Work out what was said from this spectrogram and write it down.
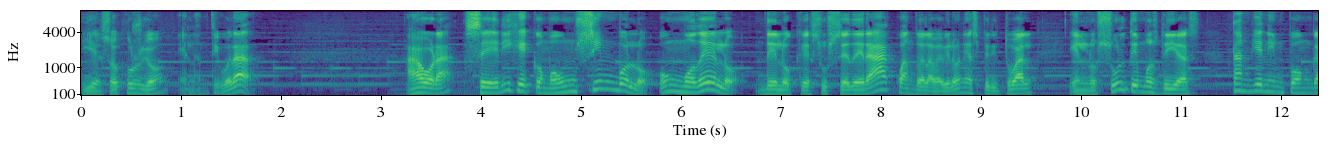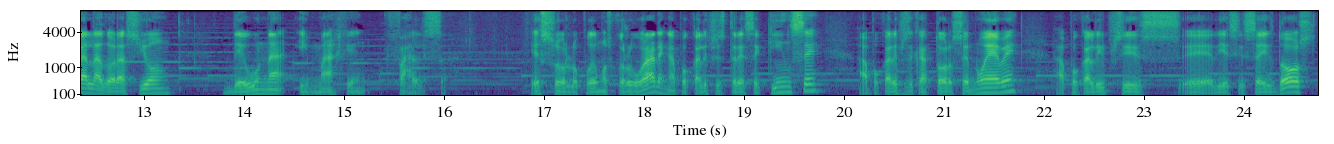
Y eso ocurrió en la antigüedad. Ahora se erige como un símbolo, un modelo de lo que sucederá cuando la Babilonia espiritual en los últimos días también imponga la adoración de una imagen falsa. Eso lo podemos corroborar en Apocalipsis 13, 15, Apocalipsis 14, 9, Apocalipsis 16, eh, 2,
